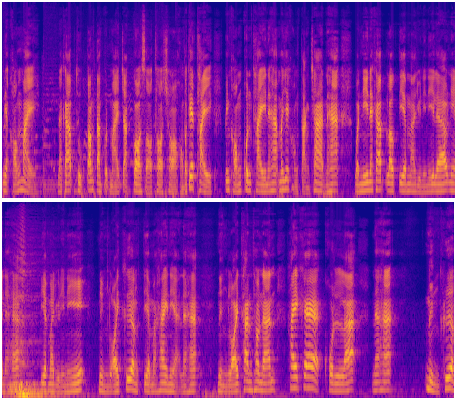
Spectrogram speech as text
เนี่ยของใหม่นะครับถูกต้องตามกฎหมายจากกสทช ของประเทศไทยเป็นของคนไทยนะฮะไม่ใช่ของต่างชาตินะฮะวันนี้นะครับเราเตรียมมาอยู่ในนี้แล้วเนี่ยนะฮะเตรียมมาอยู่ในนี้ 100 เครื่องเตรียมมาให้เนี่ยนะฮะ100 ท่านเท่านั้นให้แค่คนละนะฮะ หนึ่งเครื่อง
